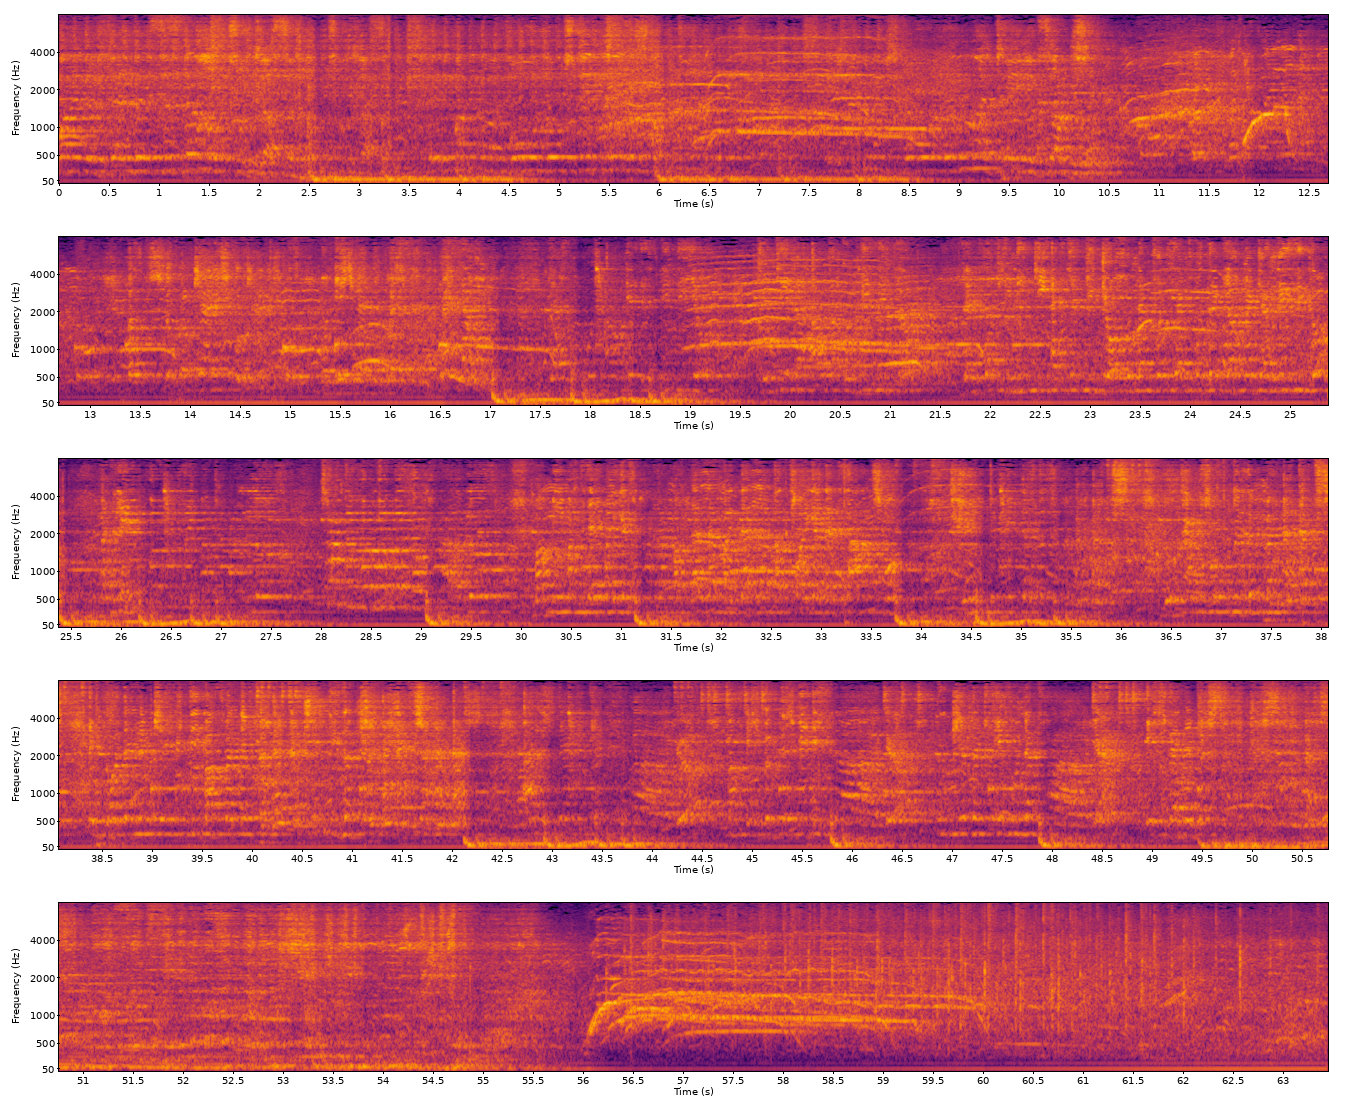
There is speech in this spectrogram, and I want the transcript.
Meine Wände sind eine Hauptschulklasse. In meiner Wohnung steht Thank you.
